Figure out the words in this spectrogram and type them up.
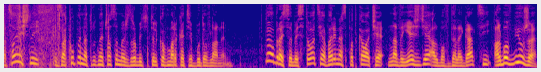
A co jeśli zakupy na trudne czasy możesz zrobić tylko w markecie budowlanym? Wyobraź sobie, sytuacja awaryjna spotkała Cię na wyjeździe, albo w delegacji, albo w biurze.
